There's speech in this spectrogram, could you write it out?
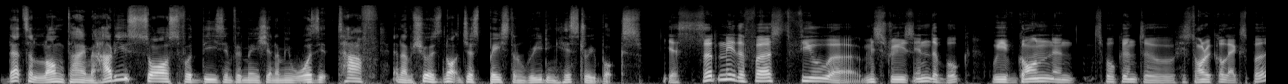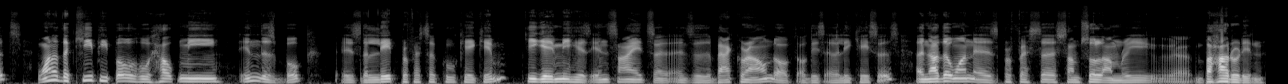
that's a long time. How do you source for these information? I mean, was it tough? And I'm sure it's not just based on reading history books. Yes, certainly the first few uh, mysteries in the book, we've gone and spoken to historical experts. One of the key people who helped me in this book is the late Professor Khoo Kay Kim. He gave me his insights uh, into the background of, of these early cases. Another one is Professor Shamsul Amri uh, Baharuddin.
